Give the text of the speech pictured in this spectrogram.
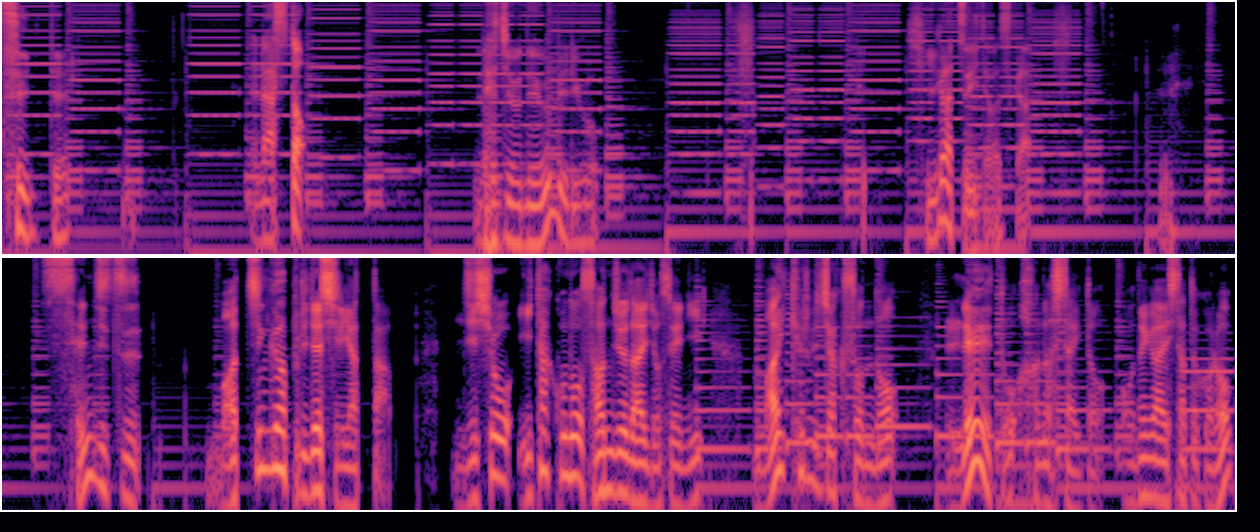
続いて。ラスト。ラジオネームメリオ火がついてますか？先日マッチングアプリで知り合った自称イタコの30代女性にマイケル・ジャクソンの「霊」と話したいとお願いしたところ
